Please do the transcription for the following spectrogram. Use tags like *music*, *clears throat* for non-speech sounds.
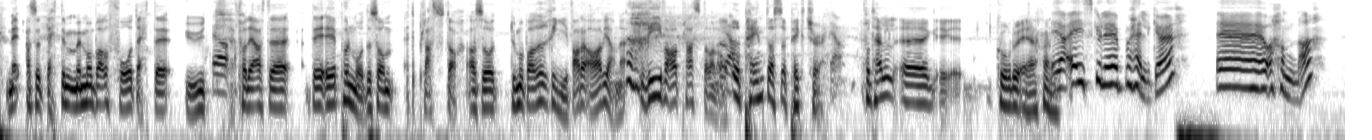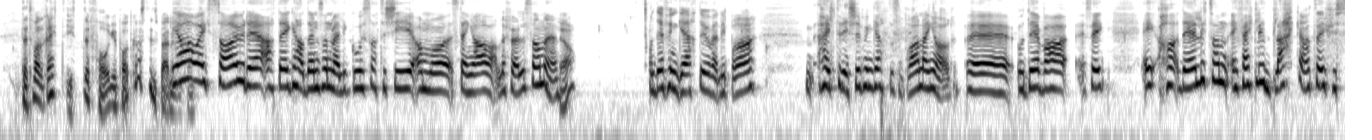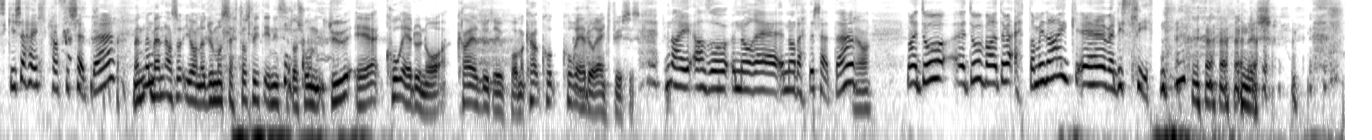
Men, altså, dette, vi må bare få dette ut. Ja. For det, at det, det er på en måte som et plaster. Altså, Du må bare rive det av, Janne. Riv av plasteret nå. Ja. Og paint us a picture. Ja. Fortell eh, hvor du er. hen. Ja, jeg skulle på Helgø eh, og handle. Dette var rett etter forrige podkastinnspilling. Ja, og jeg sa jo det at jeg hadde en sånn veldig god strategi om å stenge av alle følelsene. Ja. Og det fungerte jo veldig bra. Helt til det ikke fungerte så bra lenger. Uh, og det var Så jeg, jeg Det er litt sånn Jeg fikk litt blackout, jeg husker ikke helt hva som skjedde. *laughs* Men, men altså, Janne, du må sette oss litt inn i situasjonen. Du er, Hvor er du nå? Hva er det du driver på med? Hva, hvor, hvor er du rent fysisk? Nei, altså, når, jeg, når dette skjedde Ja. Nei, da, da var det var ettermiddag. Eh, veldig sliten. *laughs*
